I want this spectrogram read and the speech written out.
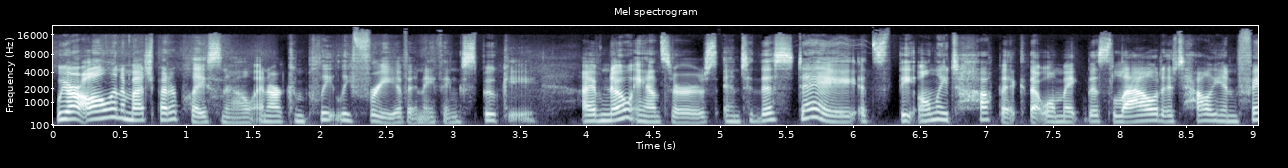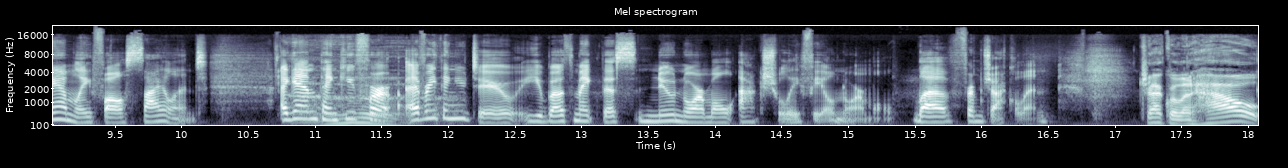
We are all in a much better place now and are completely free of anything spooky. I have no answers, and to this day, it's the only topic that will make this loud Italian family fall silent. Again, thank you for oh. everything you do. You both make this new normal actually feel normal. Love from Jacqueline. Jacqueline, how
